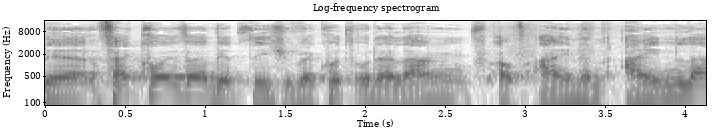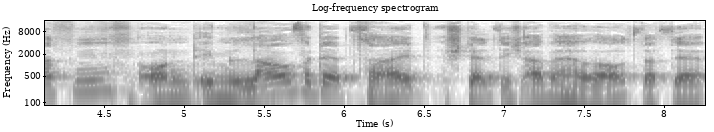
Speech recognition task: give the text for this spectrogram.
Der Verkäufer wird sich über kurz oder lang auf einen einlassen und im Laufe der Zeit stellt sich aber heraus, dass der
